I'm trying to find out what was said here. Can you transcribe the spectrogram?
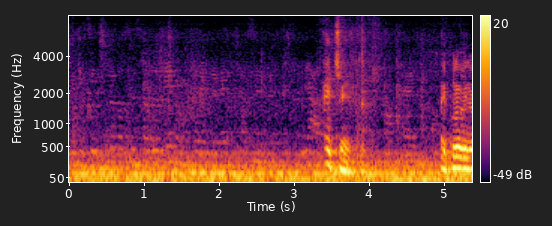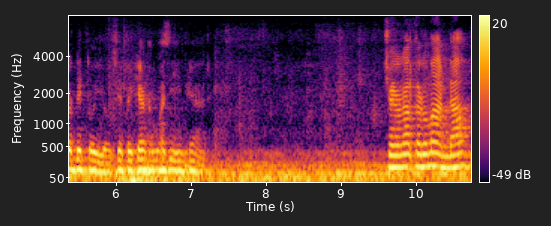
perché se X2 fosse stato pieno mi sarebbe sarebbe sbagliato. Eh certo, Ok. è quello che le ho detto io, perché è una quasi lineare. C'era un'altra domanda?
